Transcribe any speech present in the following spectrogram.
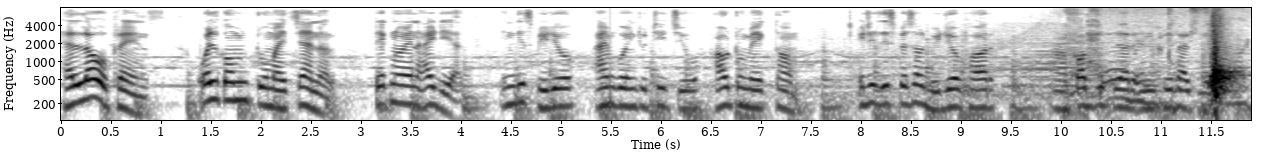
Hello friends, welcome to my channel Techno and Ideas. In this video, I am going to teach you how to make thumb. It is a special video for uh, PUBG player and Free Fire player.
